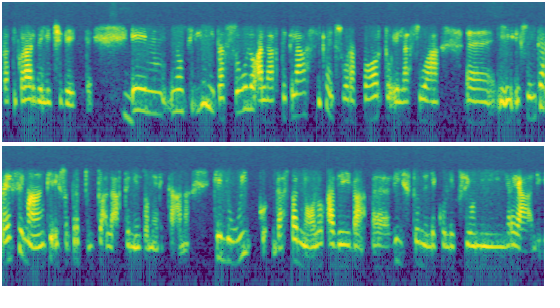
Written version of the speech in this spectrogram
particolare delle civette. Mm. E mh, non si limita solo all'arte classica, il suo rapporto e sua, eh, il suo interesse, ma anche e soprattutto all'arte mesoamericana, che lui da spagnolo aveva eh, visto nelle collezioni reali.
